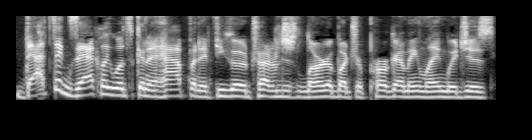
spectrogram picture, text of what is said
That's exactly what's going to happen if you go try to just learn a bunch of programming languages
